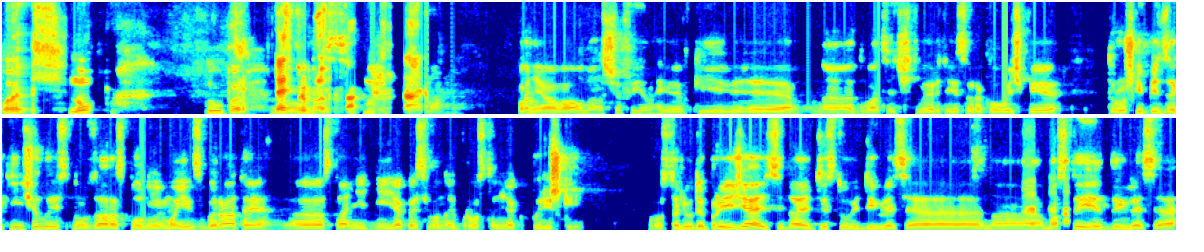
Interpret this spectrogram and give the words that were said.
Ось, ну, Супер. десь А приблизно нас- так ми виглядаємо. Поняв, а у нас шефінги в Києві е, на 24-й 40-очки трошки підзакінчились. Ну, зараз плануємо їх збирати. Е, Останні дні якось вони просто як пиріжки. Просто люди приїжджають, сідають, тестують, дивляться на мости, дивляться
